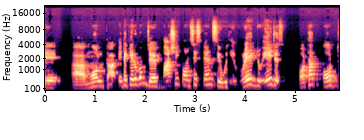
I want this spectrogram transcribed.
যে মলটা, এটা কীরকম যে মাসি কনসিস্টেন্সি উইথ রেগড এজেস অর্থাৎ অর্থ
